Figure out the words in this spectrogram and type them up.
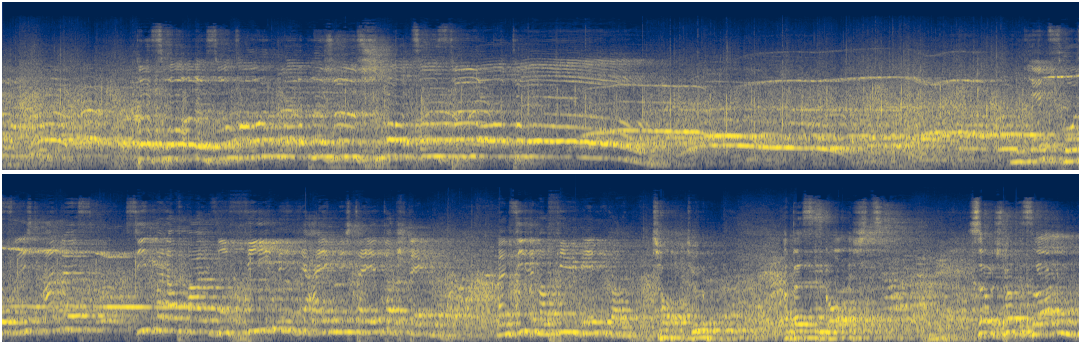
besten gar nichts. So, ich würde sagen,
